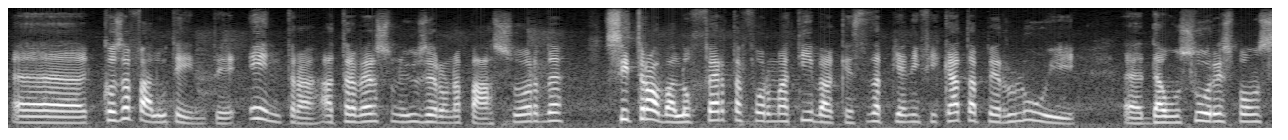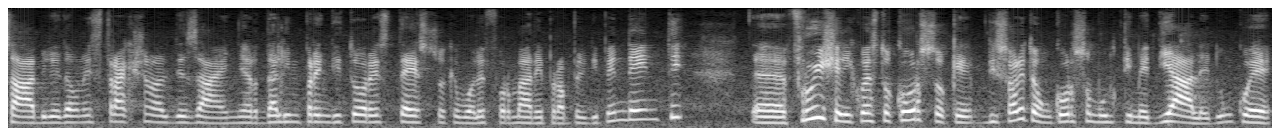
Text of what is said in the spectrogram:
Eh, cosa fa l'utente? Entra attraverso un user e una password, si trova l'offerta formativa che è stata pianificata per lui eh, da un suo responsabile, da un instructional designer, dall'imprenditore stesso che vuole formare i propri dipendenti. Eh, fruisce di questo corso che di solito è un corso multimediale, dunque eh,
